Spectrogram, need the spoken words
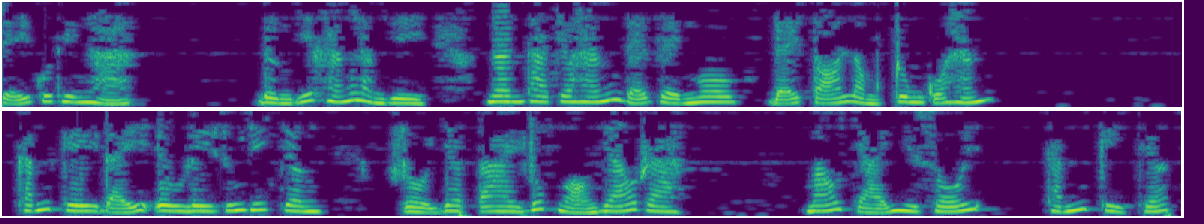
sĩ của thiên hạ đừng giết hắn làm gì, nên tha cho hắn để về ngô, để tỏ lòng trung của hắn. Khánh Kỳ đẩy yêu ly xuống dưới chân, rồi giơ tay rút ngọn giáo ra. Máu chảy như xối, Khánh Kỳ chết.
